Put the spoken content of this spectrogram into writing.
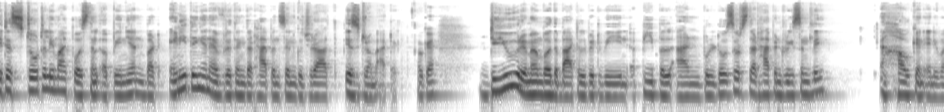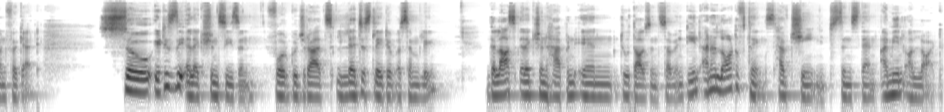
It is totally my personal opinion, but anything and everything that happens in Gujarat is dramatic. Okay. Do you remember the battle between people and bulldozers that happened recently? How can anyone forget? So, it is the election season for Gujarat's Legislative Assembly. The last election happened in 2017, and a lot of things have changed since then. I mean, a lot.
